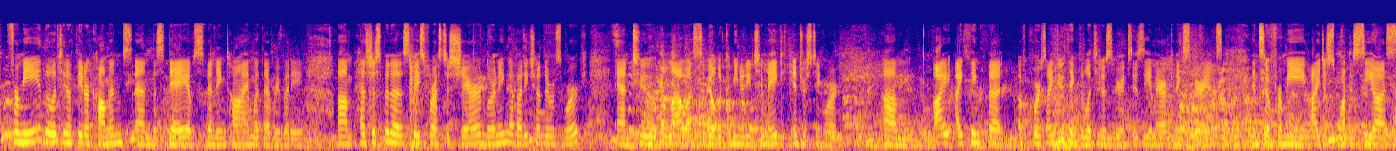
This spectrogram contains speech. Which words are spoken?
for me, the Latino Theater Commons and this day of spending time with everybody um, has just been a space for us to share learning about each other's work and to allow us to build a community to make interesting work. Um, I, I think that, of course, I do think the Latino experience is the American experience. And so for me, I just want to see us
